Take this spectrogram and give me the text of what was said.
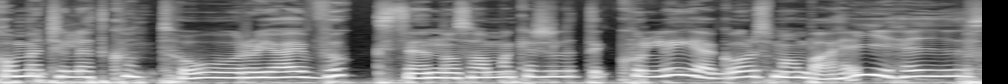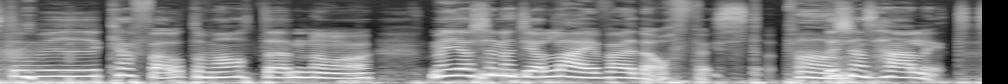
kommer till ett kontor och jag är vuxen och så har man kanske lite kollegor som man bara hej hej står vid kaffeautomaten och, men jag känner att jag lajvar the office. Typ. Ja. Det känns härligt.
